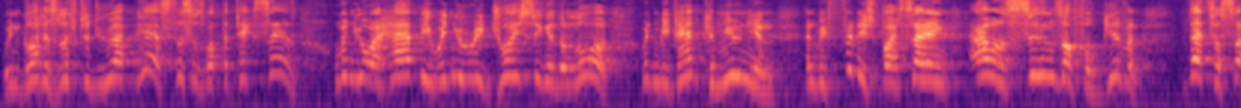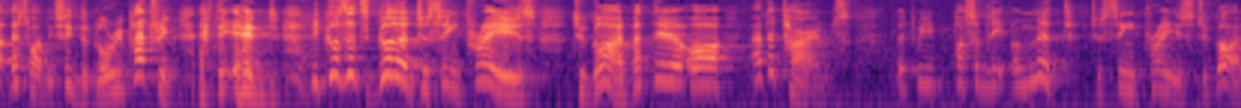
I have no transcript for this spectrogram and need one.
when God has lifted you up. Yes, this is what the text says. When you are happy, when you're rejoicing in the Lord, when we've had communion and we finish by saying, Our sins are forgiven. That's, a, that's why we sing the Gloria Patri at the end, because it's good to sing praise to God. But there are other times that we possibly omit to sing praise to God,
